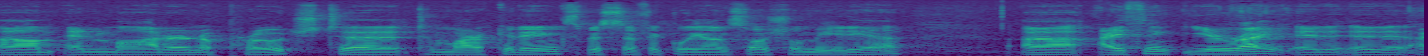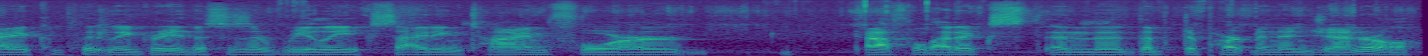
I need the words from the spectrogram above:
um, and modern approach to, to marketing, specifically on social media. Uh, I think you're right. It, it, I completely agree. This is a really exciting time for athletics and the, the department in general.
